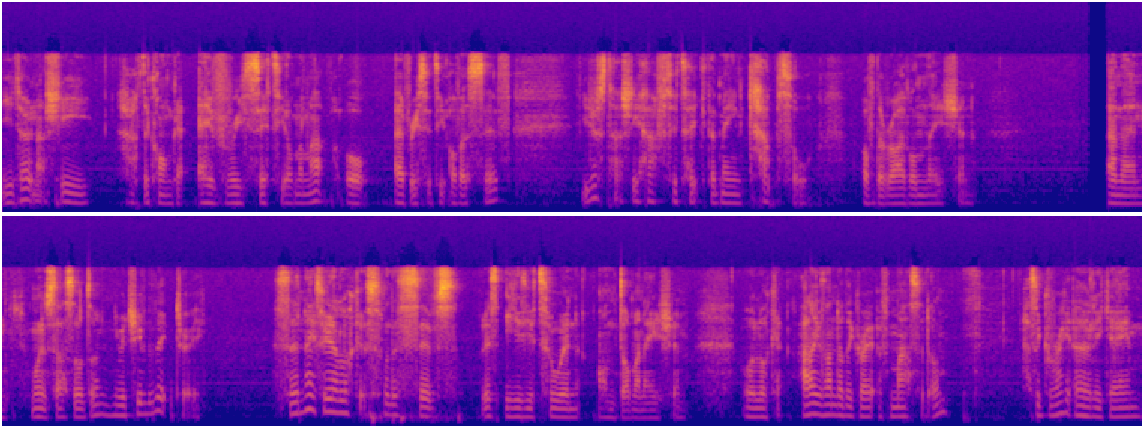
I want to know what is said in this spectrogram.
you don't actually have to conquer every city on the map, or every city of a civ, you just actually have to take the main capital of the rival nation. And then once that's all done, you achieve the victory. So next we're going to look at some of the civs that is easier to win on domination. We'll look at Alexander the Great of Macedon. Has a great early game,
